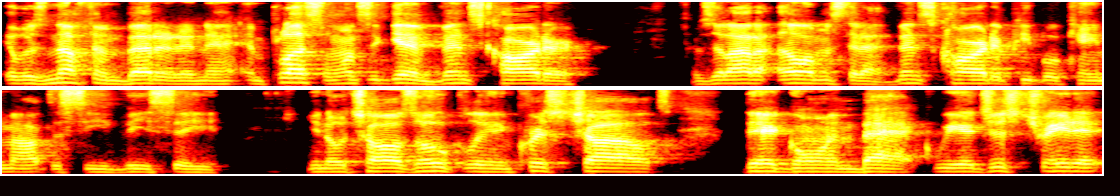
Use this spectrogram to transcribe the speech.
It was nothing better than that. And plus, once again, Vince Carter. There's a lot of elements to that. Vince Carter, people came out to see VC. You know, Charles Oakley and Chris Childs, they're going back. We had just traded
